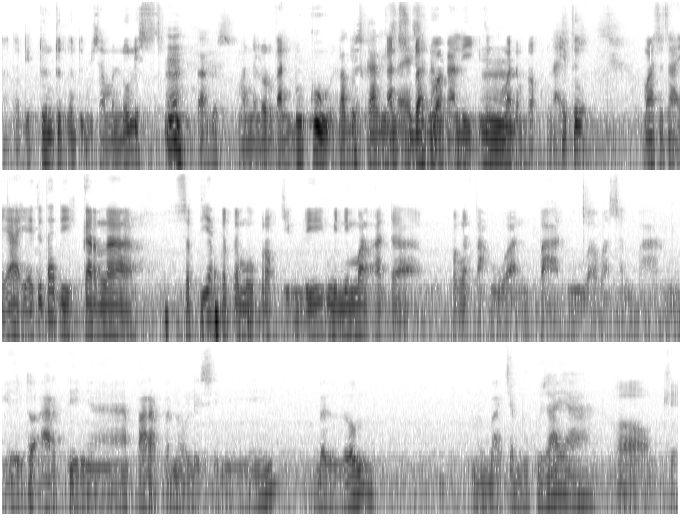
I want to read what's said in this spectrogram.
atau dituntut untuk bisa menulis Hmm, bagus. menelurkan buku Bagus sekali, kan saya sudah senang. dua kali gitu Hmm. kemarin Prof. Nah itu maksud saya ya itu tadi karena setiap ketemu Prof Jimli minimal ada pengetahuan baru, wawasan baru gitu. Itu artinya para penulis ini belum membaca buku saya. Oke.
